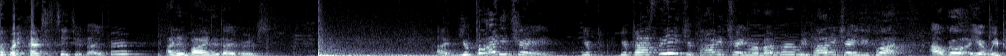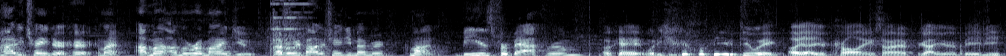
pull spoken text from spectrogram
Wait, I have to change your diaper? I didn't buy any diapers. Uh, you're potty trained. You're you're past the age. You're potty trained. Remember, we potty trained you. Come on. I'll go. Here, we potty trained her. Here, come on. I'm gonna I'm gonna remind you. Remember, we potty trained you. Remember? Come on. B is for bathroom. Okay. What are you What are you doing? Oh yeah, you're crawling. Sorry, I forgot you're a baby.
